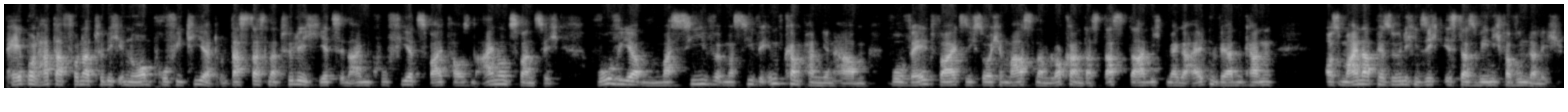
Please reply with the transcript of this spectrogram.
PayPal hat davon natürlich enorm profitiert. Und dass das natürlich jetzt in einem Q4 2021, wo wir massive, massive Impfkampagnen haben, wo weltweit sich solche Maßnahmen lockern, dass das da nicht mehr gehalten werden kann, aus meiner persönlichen Sicht ist das wenig verwunderlich.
